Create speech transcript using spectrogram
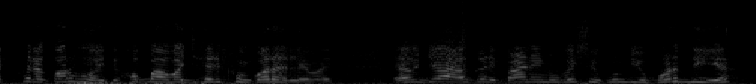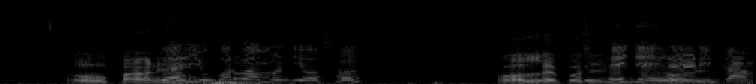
એક ફેરે કરવું હોય તો હબાવા જ હરખું કરે લેવાય. જો આગળ પાણીનું વેસી કુંડિયું ભરી દઈએ. ઓ ગાડીયું કરવા માંડ્યો અસલ. હલે પછી થઈ જાય રેડી કામ.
